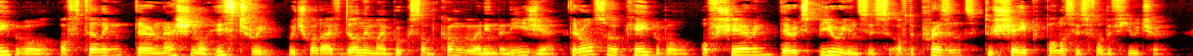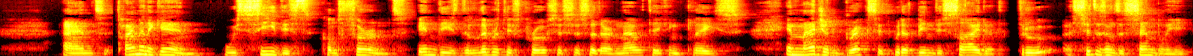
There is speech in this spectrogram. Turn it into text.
capable of telling their national history, which what I've done in my books on Congo and Indonesia, they're also capable of sharing their experiences of the present to shape policies for the future. And time and again, we see this confirmed in these deliberative processes that are now taking place. Imagine Brexit would have been decided through a citizens' assembly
